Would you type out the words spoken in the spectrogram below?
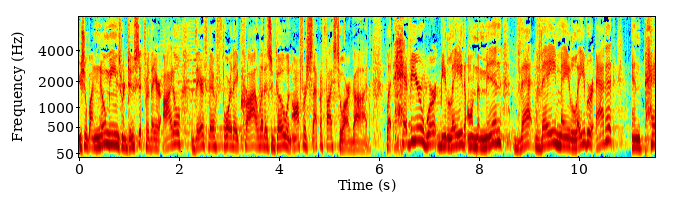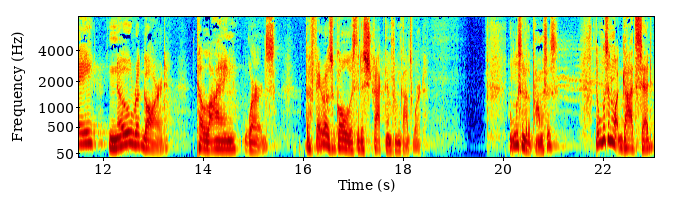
You shall by no means reduce it, for they are idle. Therefore they cry, let us go and offer sacrifice to our God. Let heavier work be laid on the men that they may labor at it and pay no regard to lying words. The Pharaoh's goal is to distract them from God's word. Don't listen to the promises. Don't listen to what God said.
